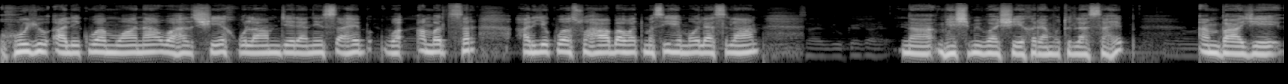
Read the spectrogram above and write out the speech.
Huyu alikuwa mwana wa shekh ghulam jerani saheb wa amritsar aliyekuwa sahaba wa masihi mola islam na mheshimiwa shekh rahmatullah saheb ambaye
